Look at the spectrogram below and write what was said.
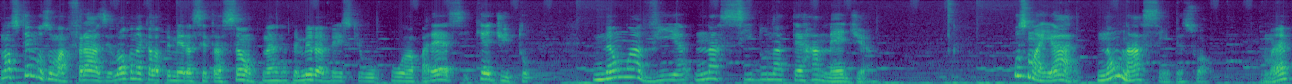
Nós temos uma frase, logo naquela primeira citação, né, na primeira vez que o Juan aparece, que é dito Não havia nascido na Terra-média. Os Maiar não nascem, pessoal. Não é?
